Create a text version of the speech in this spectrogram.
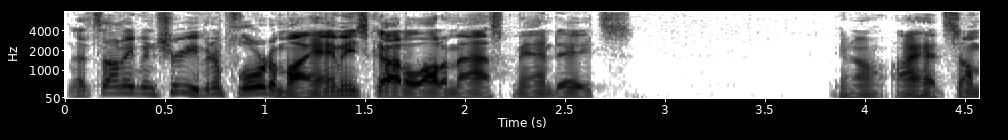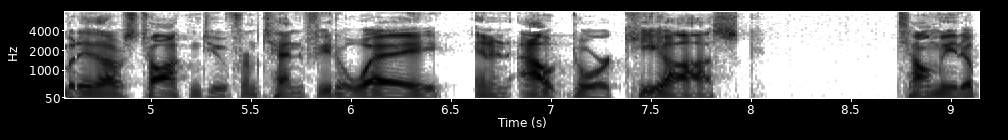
that's not even true. Even in Florida, Miami's got a lot of mask mandates. You know, I had somebody that I was talking to from 10 feet away in an outdoor kiosk tell me to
